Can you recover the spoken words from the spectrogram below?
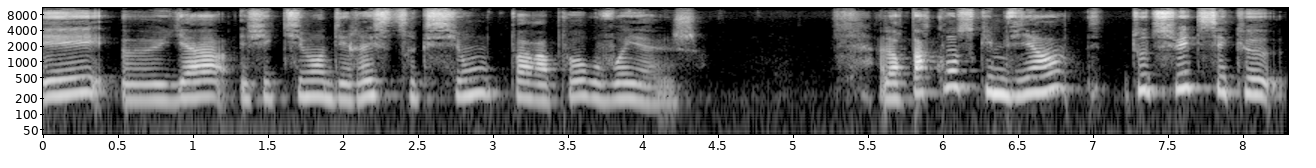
Et euh, il y a effectivement des restrictions par rapport au voyage. Alors par contre, ce qui me vient tout de suite, c'est que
